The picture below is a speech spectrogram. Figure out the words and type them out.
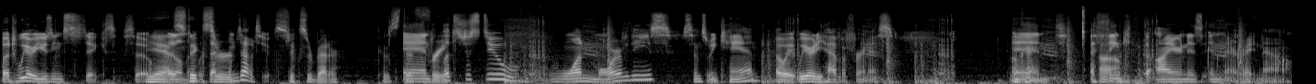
But we are using sticks, so Yeah, I don't know sticks are- comes out to. Sticks are better because they're And free. let's just do one more of these since we can. Oh wait, we already have a furnace. Okay. And I Uh-oh. think the iron is in there right now.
